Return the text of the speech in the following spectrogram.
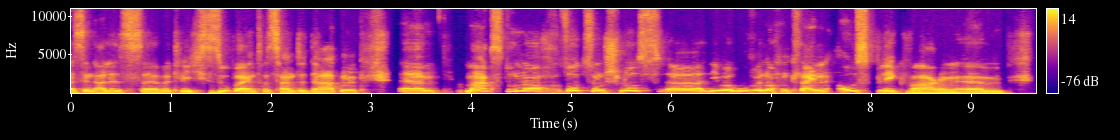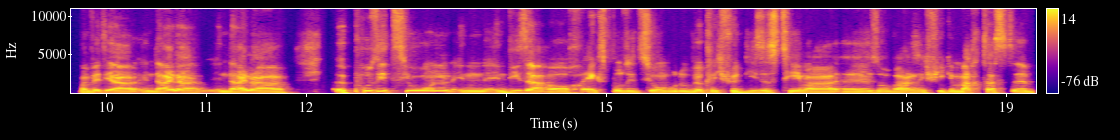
Das sind alles äh, wirklich super interessante Daten. Ähm, magst du noch so zum Schluss, äh, lieber Uwe, noch einen kleinen Ausblick wagen? Ähm, man wird ja in deiner, in deiner äh, Position, in, in dieser auch Exposition, wo du wirklich für dieses Thema äh, so wahnsinnig viel gemacht hast, äh,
